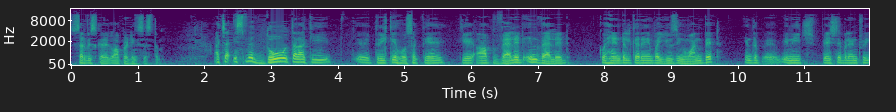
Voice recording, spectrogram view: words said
سروس کرے گا آپریٹنگ سسٹم اچھا اس میں دو طرح کی طریقے ہو سکتے ہیں کہ آپ ویلڈ ان ویلڈ کو ہینڈل کریں by using one bit in each page table entry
